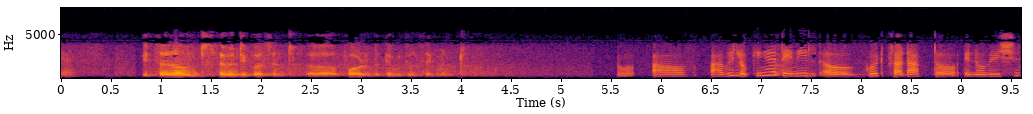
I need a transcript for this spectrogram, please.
Yes. It's around 70% uh, for the chemical segment. So, uh, are we looking at any uh, good product innovation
